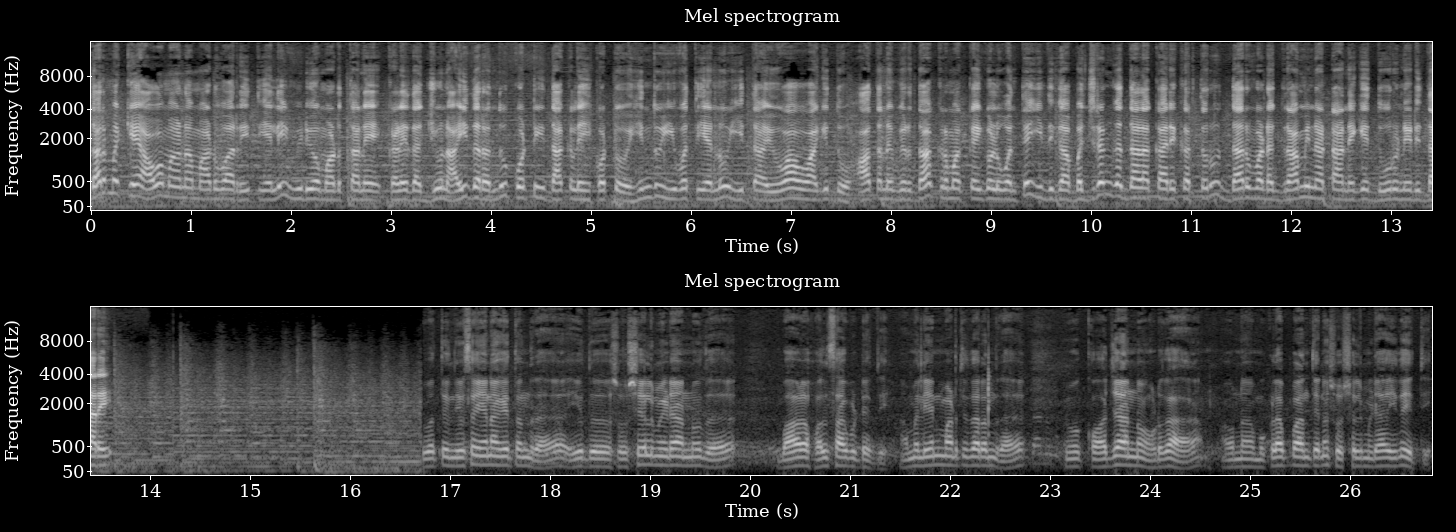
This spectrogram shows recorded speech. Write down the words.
ಧರ್ಮಕ್ಕೆ ಅವಮಾನ ಮಾಡುವ ರೀತಿಯಲ್ಲಿ ವಿಡಿಯೋ ಮಾಡುತ್ತಾನೆ. ಕಳೆದ ಜೂನ್ ಐದರಂದು ಕೊಟ್ಟಿ ದಾಖಲೆ ಕೊಟ್ಟು ಹಿಂದೂ ಯುವತಿಯನ್ನು ಈತ ವಿವಾಹವಾಗಿದ್ದು ಆತನ ವಿರುದ್ಧ ಕ್ರಮ ಕೈಗೊಳ್ಳುವಂತೆ ಇದೀಗ ಬಜರಂಗ ದಳ ಕಾರ್ಯಕರ್ತರು ಧಾರವಾಡ ಗ್ರಾಮೀಣ ಠಾಣೆಗೆ ದೂರು ನೀಡಿದ್ದಾರೆ. ಇವತ್ತಿನ ದಿವಸ ಏನಾಗೈತಂದ್ರೆ, ಇದು ಸೋಷಿಯಲ್ ಮೀಡಿಯಾ ಅನ್ನೋದು ಭಾಳ ಹೊಲಸಾಗ್ಬಿಟ್ಟೈತಿ. ಆಮೇಲೆ ಏನು ಮಾಡ್ತಿದಾರಂದ್ರೆ, ಇವು ಕ್ವಾಜಾ ಅನ್ನೋ ಹುಡುಗ, ಅವನ ಮುಕ್ಳಪ್ಪ ಅಂತೇನೋ ಸೋಷಿಯಲ್ ಮೀಡಿಯಾ ಇದೈತಿ.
